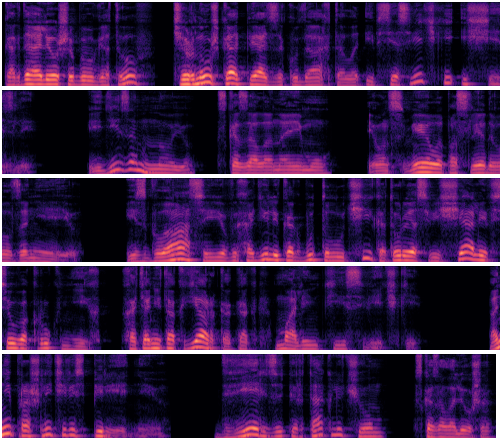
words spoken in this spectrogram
Когда Алеша был готов, чернушка опять закудахтала, и все свечки исчезли. «Иди за мною», — сказала она ему, и он смело последовал за нею. Из глаз ее выходили как будто лучи, которые освещали все вокруг них, хотя не так ярко, как маленькие свечки. Они прошли через переднюю. «Дверь заперта ключом», — сказал Алеша.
